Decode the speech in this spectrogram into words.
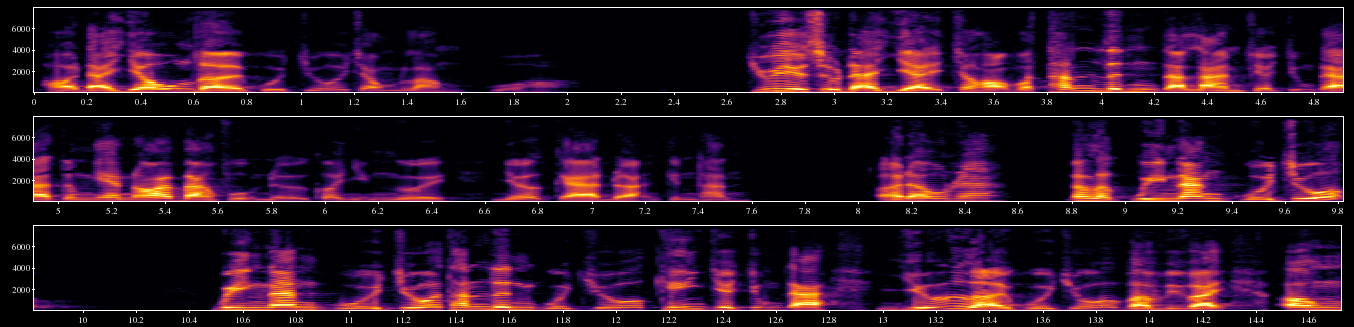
họ đã giấu lời của Chúa trong lòng của họ. Chúa Giêsu đã dạy cho họ và Thánh Linh đã làm cho chúng ta. Tôi nghe nói ban phụ nữ có những người nhớ cả đoạn Kinh Thánh. Ở đâu ra? Đó là quyền năng của Chúa. Quyền năng của Chúa, Thánh Linh của Chúa khiến cho chúng ta giữ lời của Chúa. Và vì vậy, ông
